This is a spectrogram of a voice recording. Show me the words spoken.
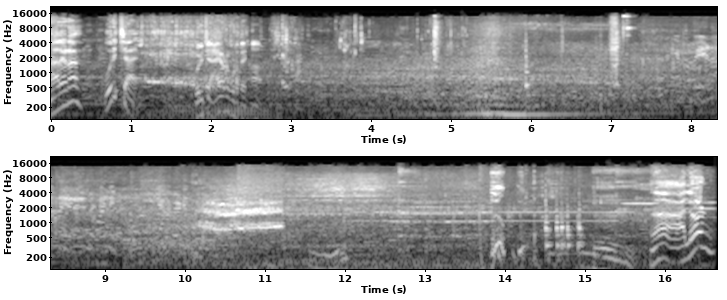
നാരായണ ഒരു ചായ. ഒരു ചായ അവിടെ കൊടുത്തേ. ആ. അലോൺ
